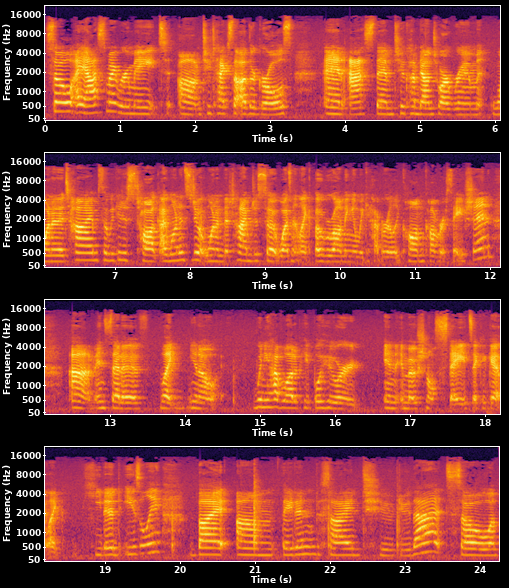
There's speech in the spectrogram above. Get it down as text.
so i asked my roommate um, to text the other girls and ask them to come down to our room one at a time so we could just talk. I wanted to do it one at a time just so it wasn't like overwhelming and we could have a really calm conversation um, instead of like, you know, when you have a lot of people who are in emotional states, it could get like heated easily. But um, they didn't decide to do that. So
